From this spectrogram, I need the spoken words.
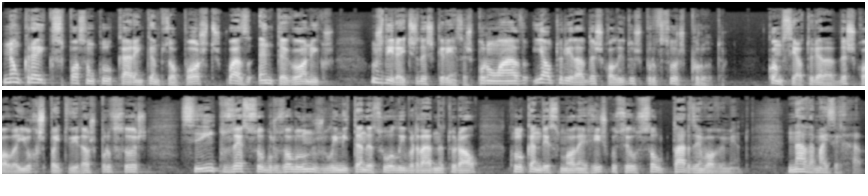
Não creio que se possam colocar em campos opostos, quase antagónicos, os direitos das crianças por um lado e a autoridade da escola e dos professores por outro. Como se a autoridade da escola e o respeito devido aos professores se impusesse sobre os alunos, limitando a sua liberdade natural, colocando desse modo em risco o seu salutar desenvolvimento. Nada mais errado.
